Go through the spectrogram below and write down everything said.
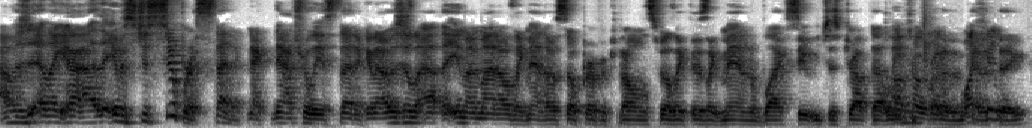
I was like, uh, it was just super aesthetic, like naturally aesthetic, and I was just uh, in my mind, I was like, man, that was so perfect. It almost feels like there's like man in a black suit who just dropped that leaf totally. in front of him, kind of thing.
